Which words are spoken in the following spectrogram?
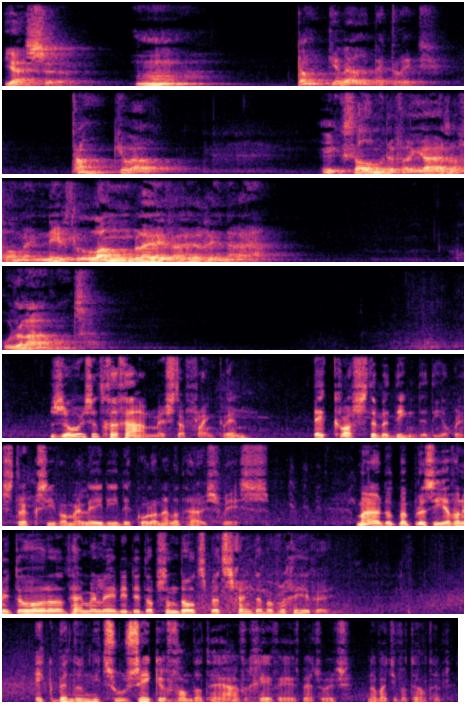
Ja, sir. Hmm. Dank je wel, Betteridge. Dank je wel. Ik zal me de verjaardag van mijn nicht lang blijven herinneren. Goedenavond. Zo is het gegaan, Mr. Franklin. Ik was de bediende die op instructie van mijn lady de kolonel het huis wees. Maar het doet me plezier van u te horen dat hij mijn lady dit op zijn doodsbed schijnt te hebben vergeven. Ik ben er niet zo zeker van dat hij haar vergeven heeft, Betteridge, naar wat je verteld hebt.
